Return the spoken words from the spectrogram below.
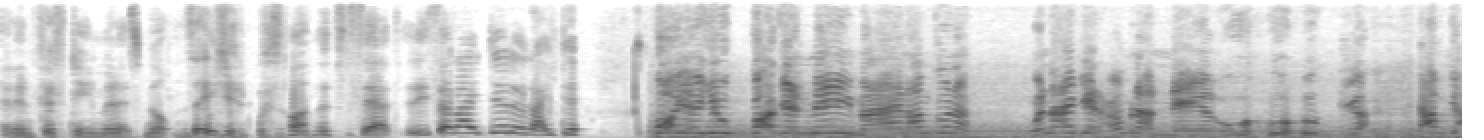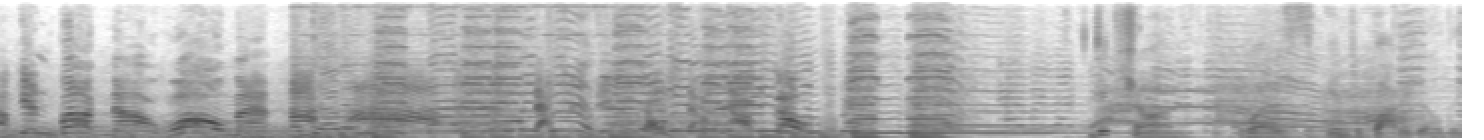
And in 15 minutes, Milton's agent was on the set. And he said, I did it, I did Boy, are you bugging me, man. I'm gonna, when I get, I'm gonna nail, ooh, God. I'm, I'm getting bugged now. Whoa, man. Don't stop now, go. Dick Shawn was into bodybuilding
